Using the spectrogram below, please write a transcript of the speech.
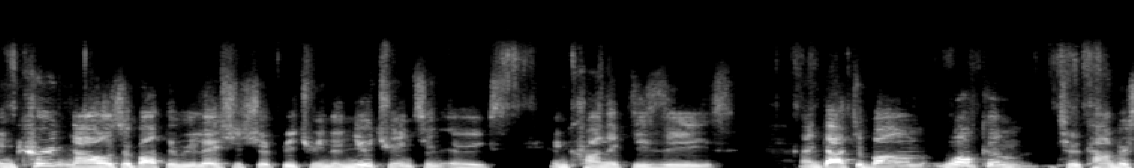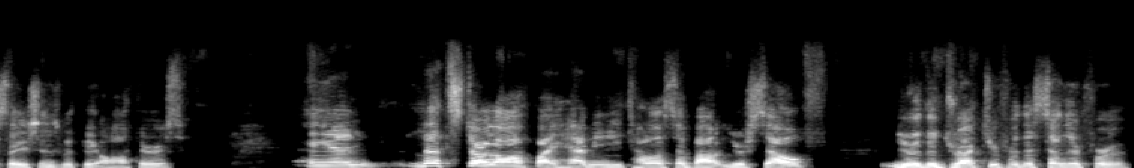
and current knowledge about the relationship between the nutrients in eggs in chronic disease. And Dr. Baum, welcome to Conversations with the Authors. And let's start off by having you tell us about yourself. You're the director for the Center for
